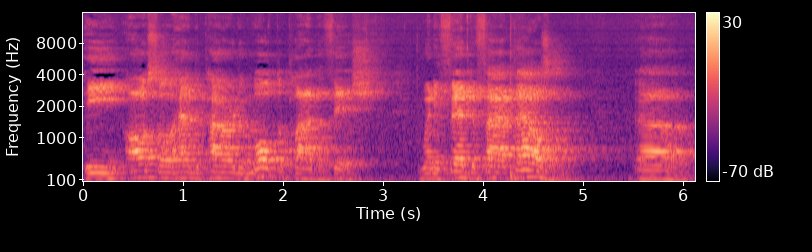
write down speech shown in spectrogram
He also had the power to multiply the fish when he fed the 5,000. Uh,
